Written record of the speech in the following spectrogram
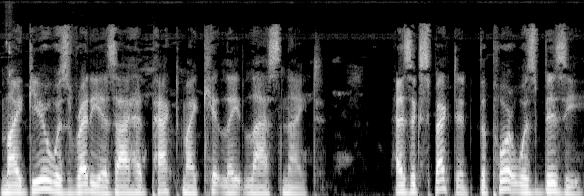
My gear was ready as I had packed my kit late last night. As expected, the port was busy,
